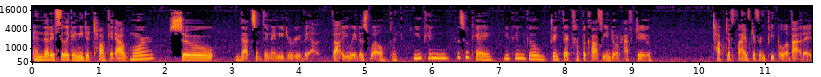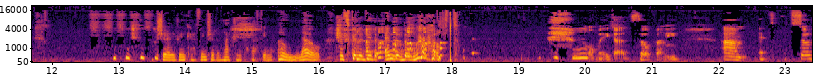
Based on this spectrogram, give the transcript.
and that i feel like i need to talk it out more so that's something I need to reevaluate as well. Like, you can, it's okay. You can go drink that cup of coffee and don't have to talk to five different people about it. Should I drink caffeine? Should I not drink caffeine? Oh no, it's going to be the end of the world. oh my god, so funny. Um, it's, it's so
